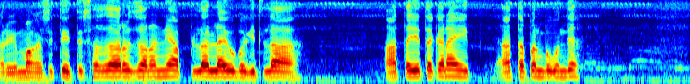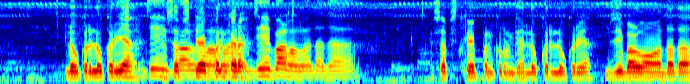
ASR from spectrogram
अरे मगाशी तेहतीस हजार जणांनी आपला लाईव्ह बघितला. आता येतं का नाही? आता पण बघून द्या. लवकर लवकर या. जय सबस्क्राईब पण करा. जय बाळमामा दादा. सबस्क्राईब पण करून घ्या. लवकर लवकर या. जय बाळू मामा दादा.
